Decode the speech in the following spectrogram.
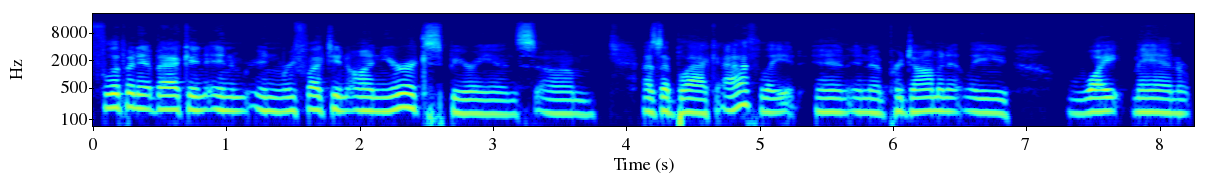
flipping it back and, and, and reflecting on your experience um, as a black athlete in, in a predominantly white man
